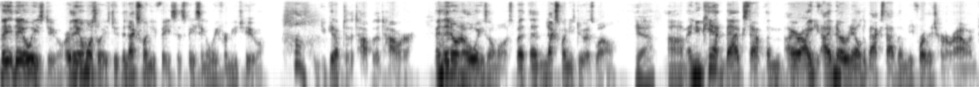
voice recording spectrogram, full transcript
They they always do, or they almost always do. The next one you face is facing away from you too. Huh. when you get up to the top of the tower. And they don't always almost, but the next one you do as well. Yeah. Um, and you can't backstab them, or I, I've never been able to backstab them before they turn around.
